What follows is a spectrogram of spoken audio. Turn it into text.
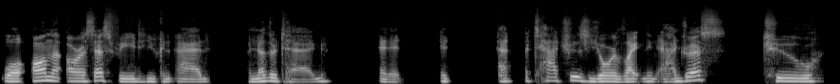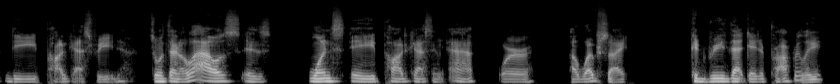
Well, on the RSS feed, you can add another tag and it, attaches your lightning address to the podcast feed. So what that allows is once a podcasting app or a website can read that data properly,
